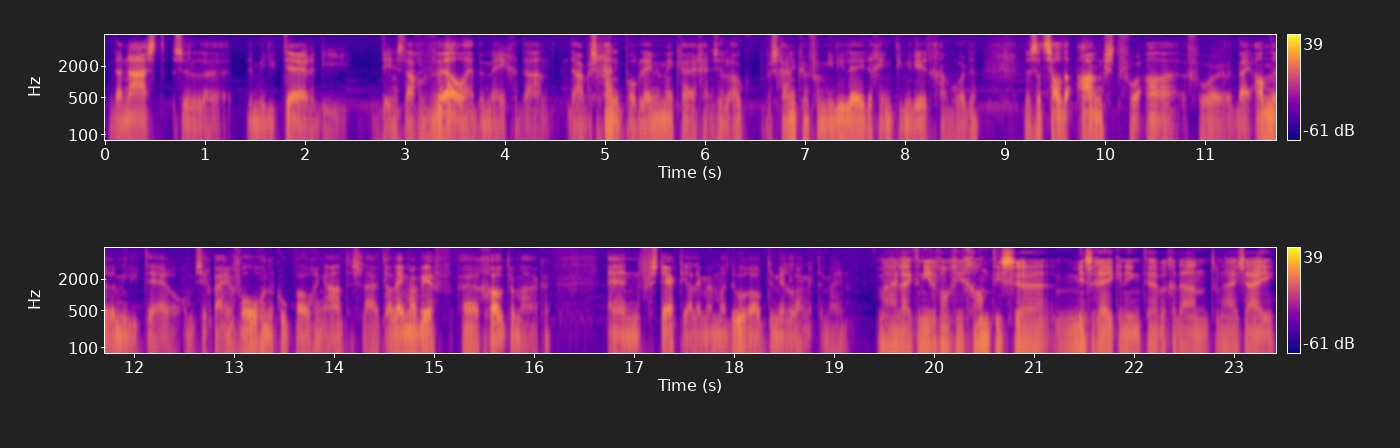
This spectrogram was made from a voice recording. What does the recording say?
Daarnaast zullen de militairen die dinsdag wel hebben meegedaan, daar waarschijnlijk problemen mee krijgen. En zullen ook waarschijnlijk hun familieleden geïntimideerd gaan worden. Dus dat zal de angst voor, uh, voor, bij andere militairen om zich bij een volgende koepoging aan te sluiten alleen maar weer uh, groter maken. En versterkt die alleen maar Maduro op de middellange termijn. Maar hij lijkt in ieder geval een gigantische misrekening te hebben gedaan toen hij zei:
